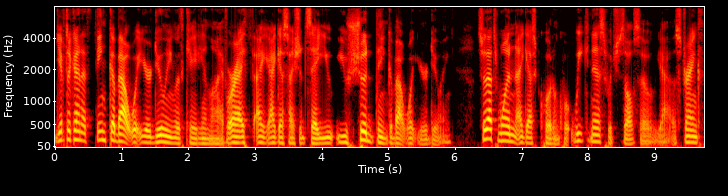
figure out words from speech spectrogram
you have to kind of think about what you're doing with Kdenlive, or I, I, I guess I should say you you should think about what you're doing. So that's one, I guess, quote unquote weakness, which is also, yeah, a strength.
